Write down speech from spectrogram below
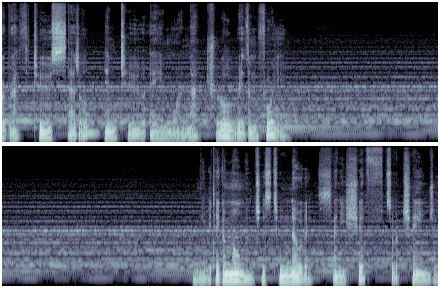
Your breath to settle into a more natural rhythm for you. Maybe take a moment just to notice any shifts or changes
